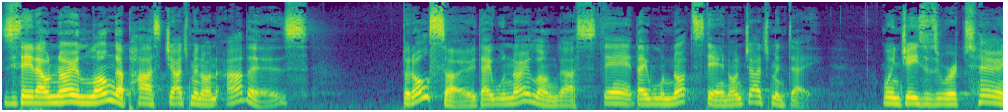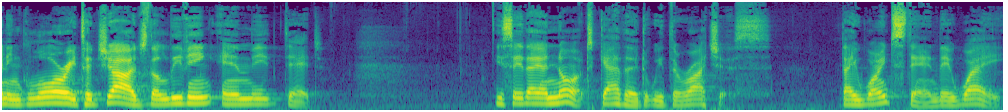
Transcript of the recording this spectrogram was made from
You see, they'll no longer pass judgment on others, but also they will no longer stand, they will not stand on judgment day when Jesus will return in glory to judge the living and the dead. You see, they are not gathered with the righteous. They won't stand, their way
